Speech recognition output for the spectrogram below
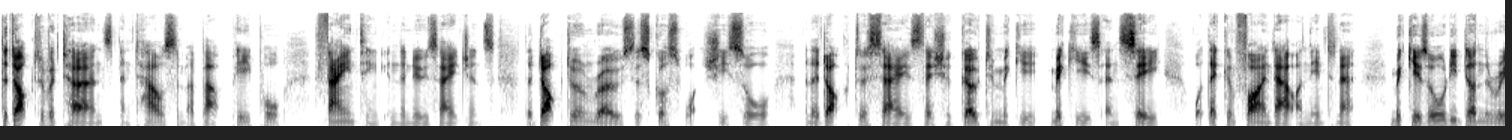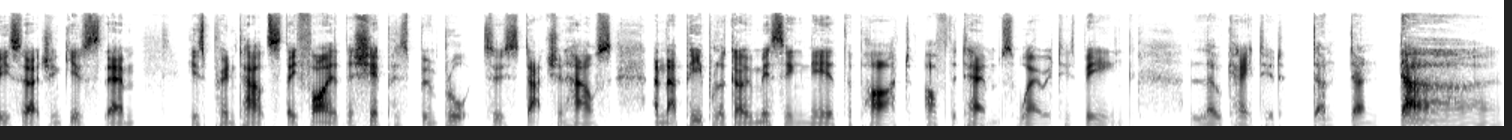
The doctor returns and tells them about people fainting in the newsagents. The doctor and Rose discuss what she saw, and the doctor says they should go to Mickey, Mickey's and see what they can find out on the internet. Mickey has already done the research and gives them his printouts. They find that the ship has been brought to Statchen House and that people are going missing near the part of the Thames where it is being located. Dun dun dun.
